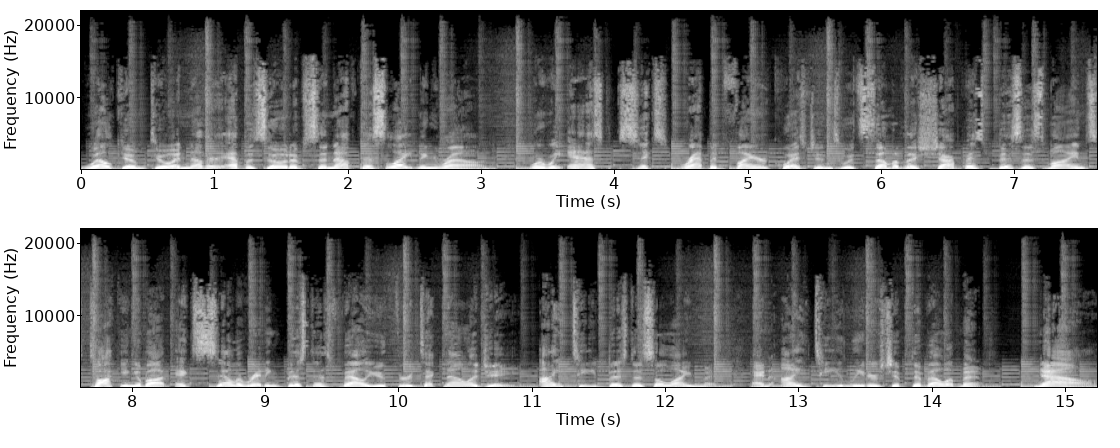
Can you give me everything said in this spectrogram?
Welcome to another episode of Synoptis Lightning Round, where we ask six rapid fire questions with some of the sharpest business minds talking about accelerating business value through technology, IT business alignment, and IT leadership development. Now,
